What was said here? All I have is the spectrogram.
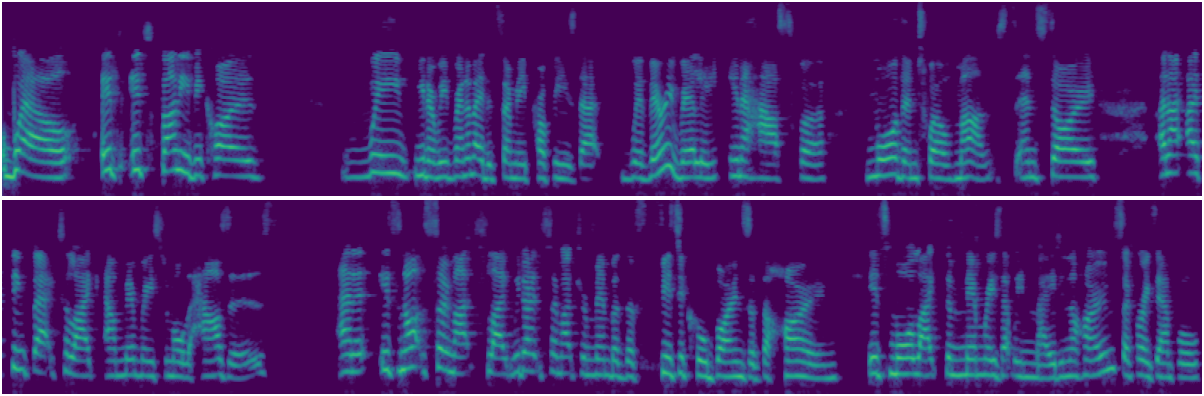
Well, it's, it's funny because we, you know, we've renovated so many properties that we're very rarely in a house for more than 12 months. And so, and I, I think back to like our memories from all the houses and it, it's not so much like we don't so much remember the physical bones of the home. It's more like the memories that we made in the home. So for example,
